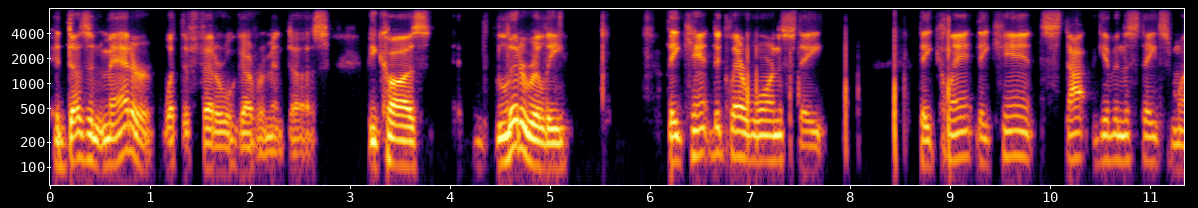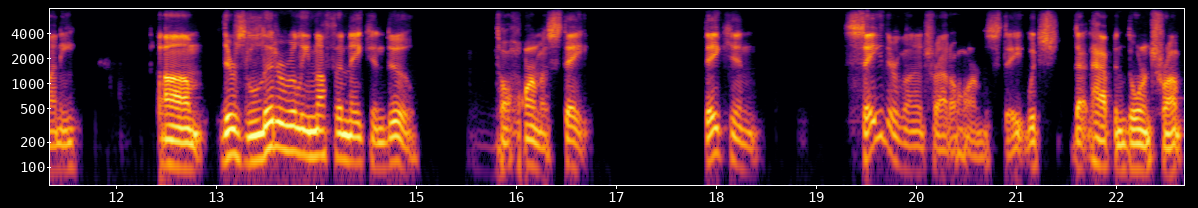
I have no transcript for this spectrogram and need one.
It doesn't matter what the federal government does because literally they can't declare war on the state. They can't they can't stop giving the states money. Um, there's literally nothing they can do to harm a state. They can say they're going to try to harm a state, which that happened during Trump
